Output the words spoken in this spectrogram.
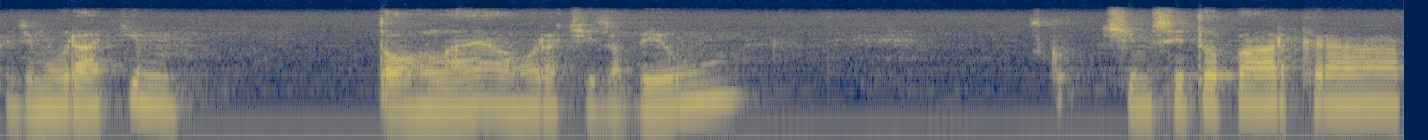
Takže mu vrátím tohle a ho radši zabiju. Skopčím si to párkrát,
